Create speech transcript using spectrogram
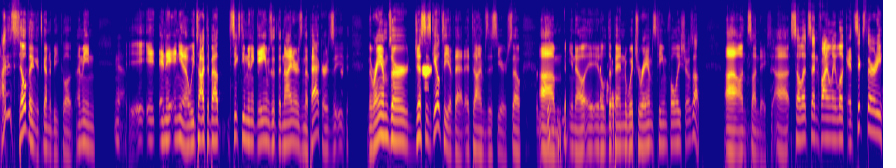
I still think it's going to be close. I mean, Yeah. it, it and it, and you know we talked about 60 minute games with the Niners and the Packers. It- the Rams are just as guilty of that at times this year. So, um, you know, it, will depend which Rams team fully shows up uh, on Sunday. Uh, so let's then finally look at 6:30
